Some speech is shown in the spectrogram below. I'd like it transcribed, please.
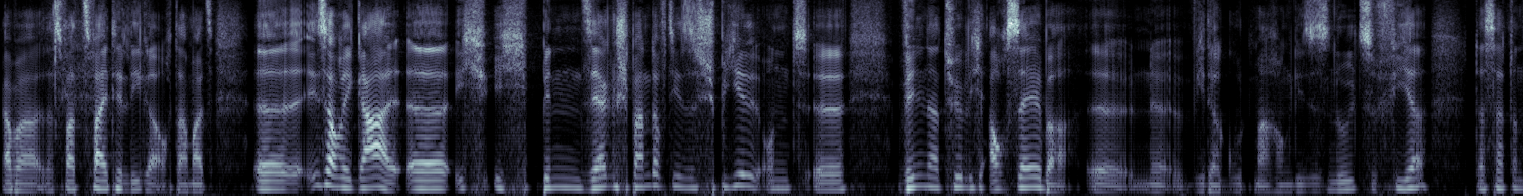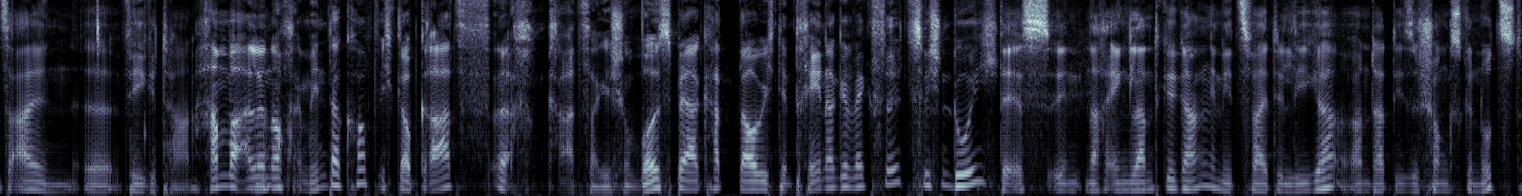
Aber das war zweite Liga auch damals. Äh, ist auch egal. Äh, ich, ich bin sehr gespannt auf dieses Spiel und äh, will natürlich auch selber äh, eine Wiedergutmachung. Dieses 0 zu 4, das hat uns allen äh, wehgetan. Haben wir alle Ja. noch im Hinterkopf. Ich glaube, Graz, äh, ach, Graz sage ich schon, Wolfsberg hat, glaube ich, den Trainer gewechselt zwischendurch. Der ist in, nach England gegangen, in die zweite Liga und hat diese Chance genutzt.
